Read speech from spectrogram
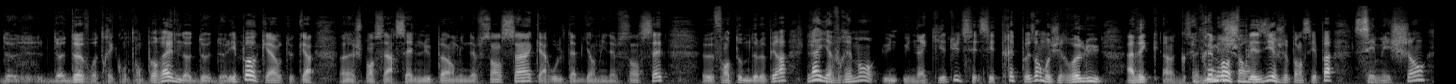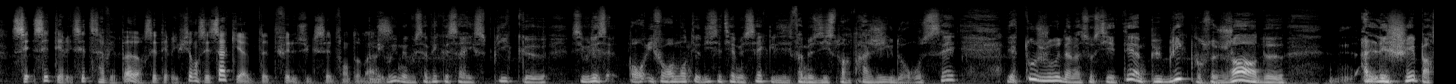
de- de- d'œuvres très contemporaines de, de l'époque. Hein. En tout cas, euh, je pense à Arsène Lupin en 1905, à Rouletabille en 1907, euh, Fantôme de l'opéra. Là, il y a vraiment une, une inquiétude. C'est très pesant. Moi, j'ai relu avec un, un immense méchant. plaisir. Je pensais pas. C'est méchant. C'est c'est terri- c'est- Ça fait peur. C'est terrifiant. C'est ça qui a peut-être fait le succès de Fantomas. Mais oui, mais vous savez que ça explique, euh, si vous voulez, bon, il faut remonter au XVIIe siècle, les fameuses histoires tragiques de Rosset. Il y a toujours eu dans la société un public pour ce genre de alléché par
